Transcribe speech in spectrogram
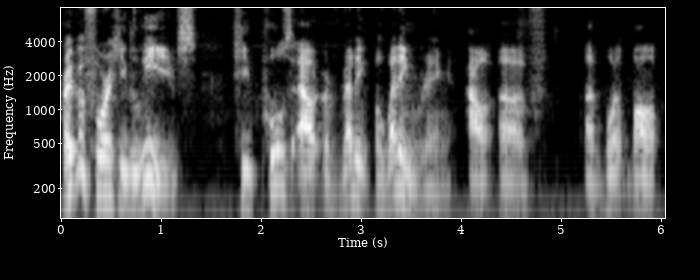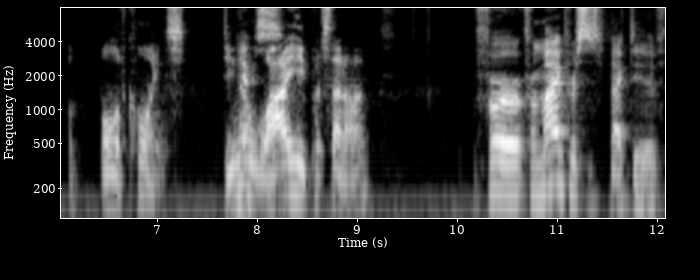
Right before he leaves, he pulls out a wedding a wedding ring out of a bowl, ball, a bowl of coins. Do you know Yes. why he puts that on? For from my perspective,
